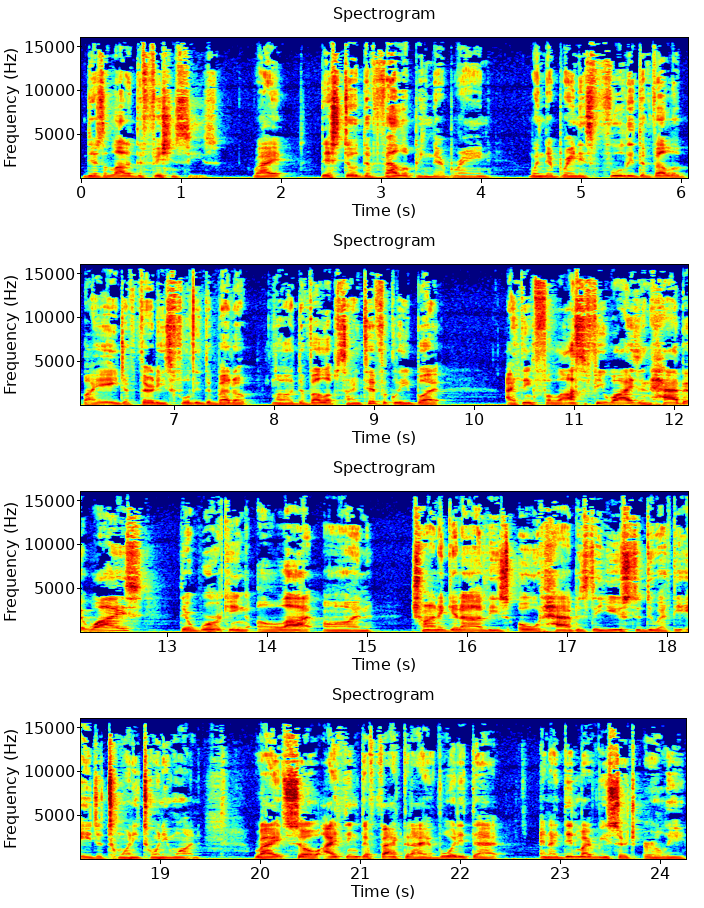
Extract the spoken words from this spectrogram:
there's a lot of deficiencies, right? They're still developing their brain when their brain is fully developed by age of 30 is fully developed uh, developed scientifically, but I think philosophy wise and habit wise, they're working a lot on trying to get out of these old habits they used to do at the age of 20, 21, right? So I think the fact that I avoided that and I did my research early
